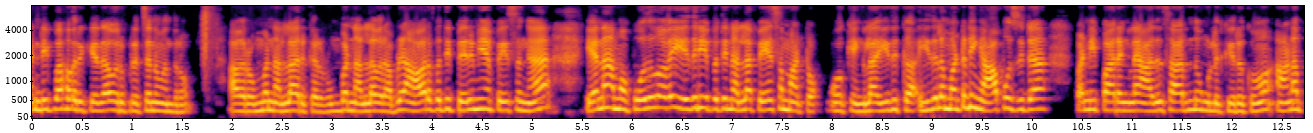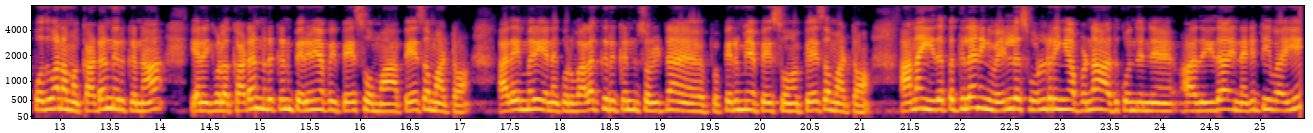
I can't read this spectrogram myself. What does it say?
கண்டிப்பாக அவருக்கு ஏதாவது ஒரு பிரச்சனை வந்துடும் அவர் ரொம்ப நல்லா இருக்கார் ரொம்ப நல்லவர். அப்படின்னு அவரை பற்றி பெருமையாக பேசுங்க. ஏன்னா நம்ம பொதுவாகவே எதிரியை பற்றி நல்லா பேச மாட்டோம். ஓகேங்களா? இதுக்கு இதில் மட்டும் நீங்கள் ஆப்போசிட்டாக பண்ணி பாருங்களேன். அது சார்ந்து உங்களுக்கு இருக்கும். ஆனால் பொதுவாக நம்ம கடன் இருக்குன்னா எனக்கு இவ்வளோ கடன் இருக்குன்னு பெருமையாக போய் பேசுவோமா? பேச மாட்டோம். அதே மாதிரி எனக்கு ஒரு வழக்கு இருக்குன்னு சொல்லிட்டு நான் இப்போ பெருமையாக பேசுவோம். பேச மாட்டோம். ஆனால் இதை பற்றிலாம் நீங்கள் வெளியில் சொல்கிறீங்க அப்படின்னா அது கொஞ்சம் நெ- அது இதாக நெகட்டிவ் ஆகி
